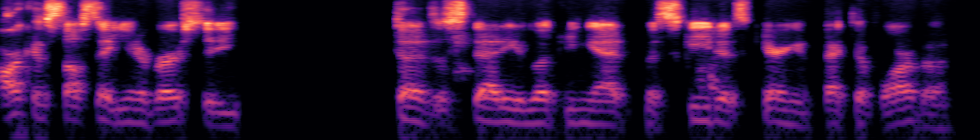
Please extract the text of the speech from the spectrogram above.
Arkansas State University, does a study looking at mosquitoes carrying infective larvae.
